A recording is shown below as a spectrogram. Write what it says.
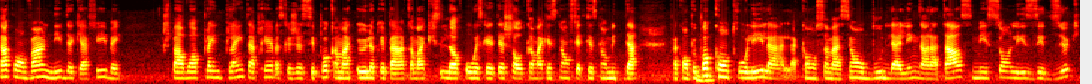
Quand on vend un livre de café, ben, je peux avoir plein de plaintes après parce que je ne sais pas comment eux le préparent, comment leur eau, est-ce qu'elle était chaude, comment, qu'est-ce qu'ils ont fait, qu'est-ce qu'ils ont mis dedans. Fait qu'on peut pas mhm. contrôler la, consommation au bout de la ligne dans la tasse, mais si on les éduque,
